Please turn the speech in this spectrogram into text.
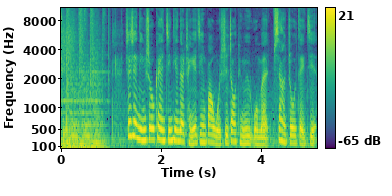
决议。谢谢您收看今天的产业劲报，我是赵廷玉，我们下周再见。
